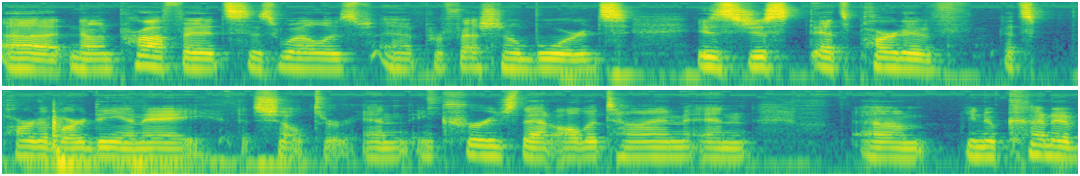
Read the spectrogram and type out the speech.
uh, nonprofits as well as uh, professional boards is just that's part of that's part of our DNA at Shelter and encourage that all the time and um, you know kind of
